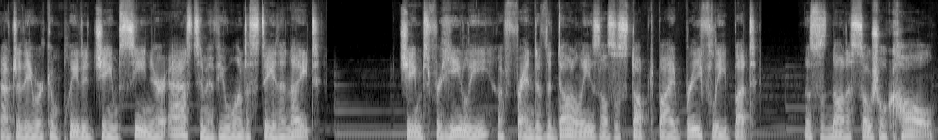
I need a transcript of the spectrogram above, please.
After they were completed, James Sr. asked him if he wanted to stay the night. James Feeheley, a friend of the Donnellys, also stopped by briefly, but this was not a social call.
